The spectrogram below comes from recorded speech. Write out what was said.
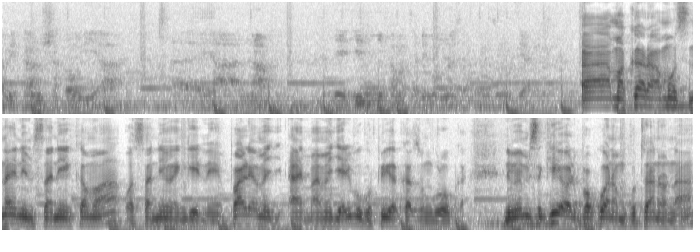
amekanusha kauli ya uh, ya NAM. Je, hili kama mnaweza? Ah, Makara Amos naye ni msanii kama wasanii wengine pale, ame- amejaribu kupiga kazunguruka. Nimemsikia walipokuwa na mkutano na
